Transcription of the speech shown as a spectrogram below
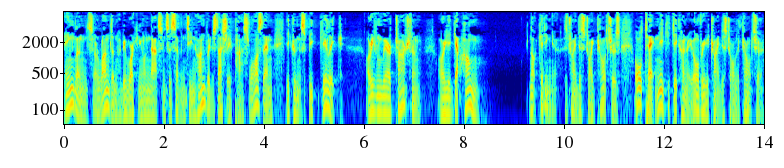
England or London had been working on that since the 1700s. They actually passed laws then. You couldn't speak Gaelic or even wear tartan or you'd get hung. Not kidding you. They try to destroy cultures. Old technique, you take Henry over, you try to destroy the culture.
